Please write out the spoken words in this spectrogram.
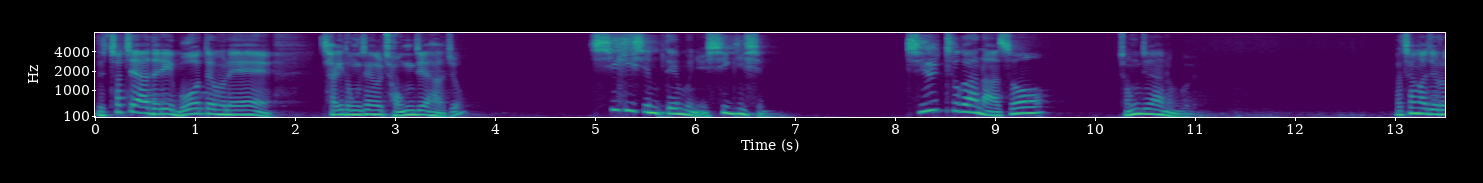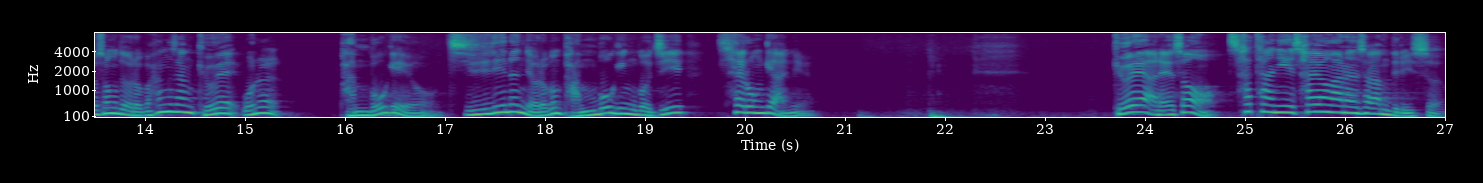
근데 첫째 아들이 무엇 때문에 자기 동생을 정죄하죠? 시기심 때문이에요. 시기심. 질투가 나서 정죄하는 거예요. 마찬가지로 성도 여러분, 항상 교회 오늘 반복이에요. 진리는 여러분 반복인 거지 새로운 게 아니에요. 교회 안에서 사탄이 사용하는 사람들이 있어요.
